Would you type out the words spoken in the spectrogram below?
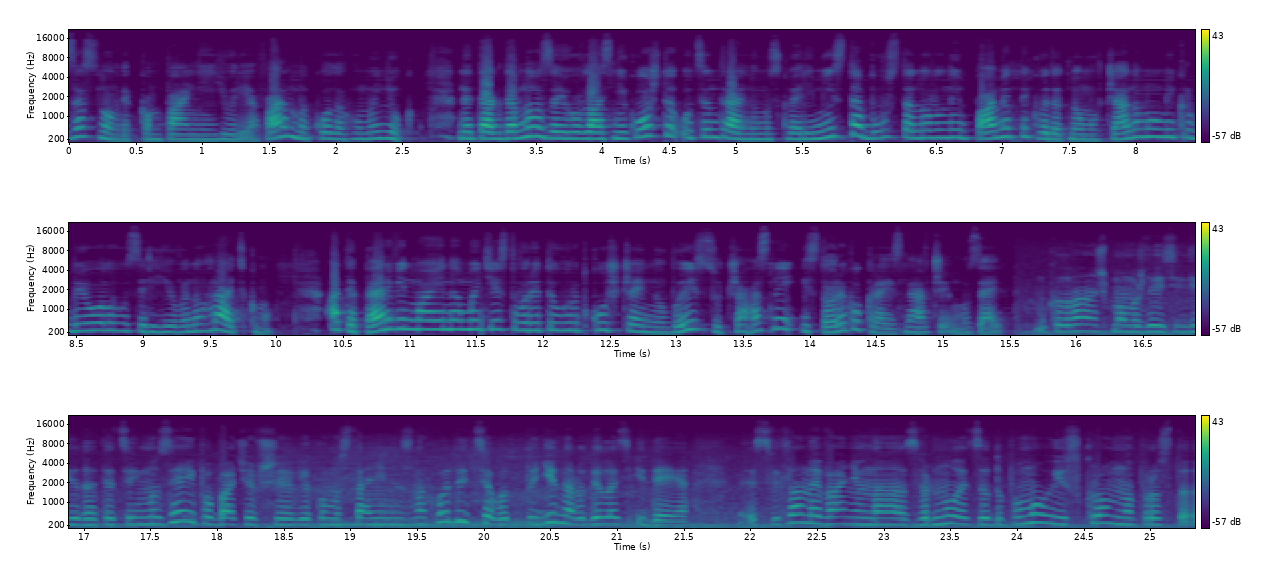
засновник компанії Юрія Фарм Микола Гуменюк. Не так давно за його власні кошти у центральному сквері міста був встановлений пам'ятник видатному вченому мікробіологу Сергію Виноградському. А тепер він має на меті створити у городку ще й новий сучасний історико-краєзнавчий музей. Микола Іванович мав можливість відвідати цей музей, побачивши, в якому стані він знаходиться, от тоді народилась ідея. Світлана Іванівна звернулася за допомогою скромно просто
